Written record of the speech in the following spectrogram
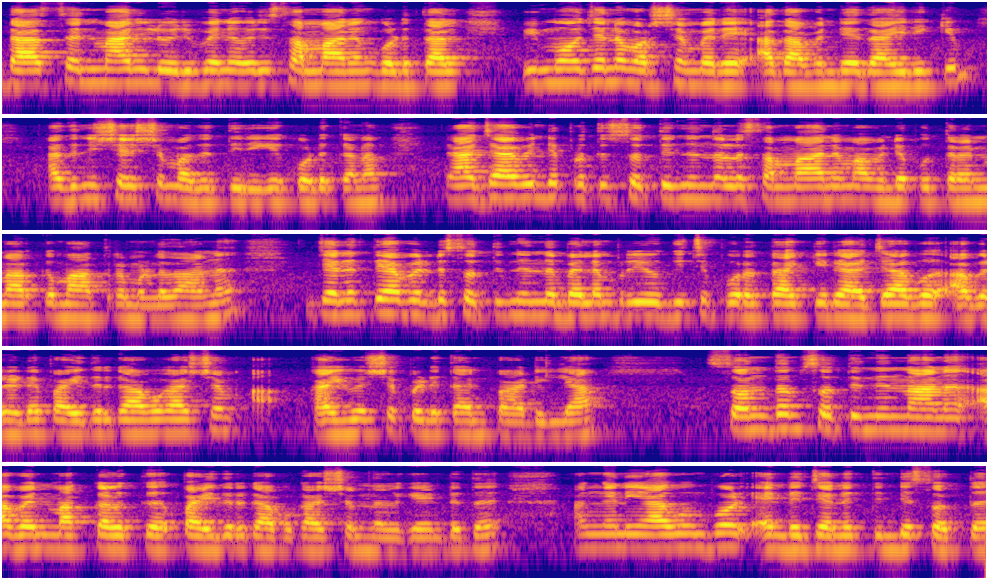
ദാസന്മാരിൽ ഒരുവന് ഒരു സമ്മാനം കൊടുത്താൽ വിമോചന വർഷം വരെ അത് അവന്റേതായിരിക്കും അതിനുശേഷം അത് തിരികെ കൊടുക്കണം. രാജാവിന്റെ പ്രതിസ്വത്തിൽ നിന്നുള്ള സമ്മാനം അവന്റെ പുത്രന്മാർക്ക് മാത്രമുള്ളതാണ്. ജനത്തെ അവരുടെ സ്വത്തിൽ നിന്ന് ബലം പ്രയോഗിച്ച് പുറത്താക്കി രാജാവ് അവരുടെ പൈതൃകാവകാശം കൈവശപ്പെടുത്താൻ പാടില്ല. സ്വന്തം സ്വത്തിൽ നിന്നാണ് അവൻ മക്കൾക്ക് പൈതൃകാവകാശം നൽകേണ്ടത്. അങ്ങനെയാവുമ്പോൾ എന്റെ ജനത്തിന്റെ സ്വത്ത്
